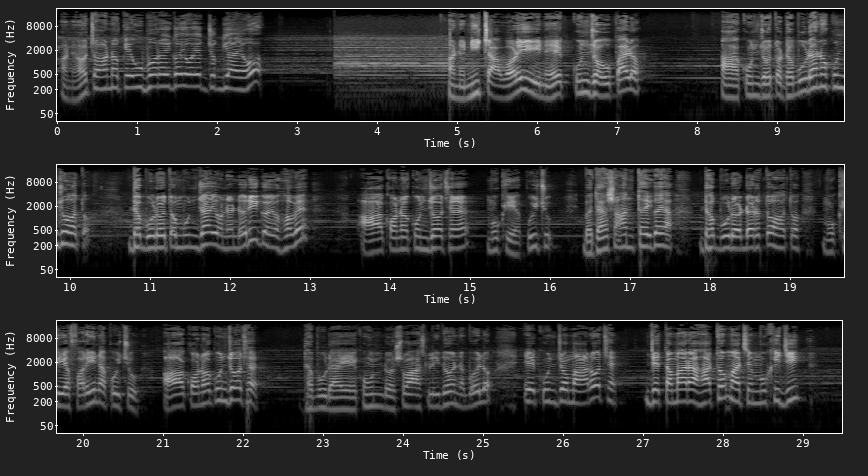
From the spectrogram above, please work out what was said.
અને અચાનક એ ઊભો રહી ગયો એક જગ્યાએ, હો. અને નીચા વળીને એક કુંજો ઉપાડ્યો. આ કુંજો તો ઢબુડાનો કુંજો હતો. ઢબુડો તો મૂંઝાયો ને ડરી ગયો. હવે આ કોનો કુંજો છે? મુખીએ પૂછ્યું. બધા શાંત થઈ ગયા. ઢબુડો ડરતો હતો. મુખીએ ફરીને પૂછ્યું, આ કોનો કુંજો છે? ઢબુડાએ એક ઊંડો શ્વાસ લીધો ને બોલો એ કુંજો મારો છે, જે તમારા હાથોમાં છે, મુખીજી.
